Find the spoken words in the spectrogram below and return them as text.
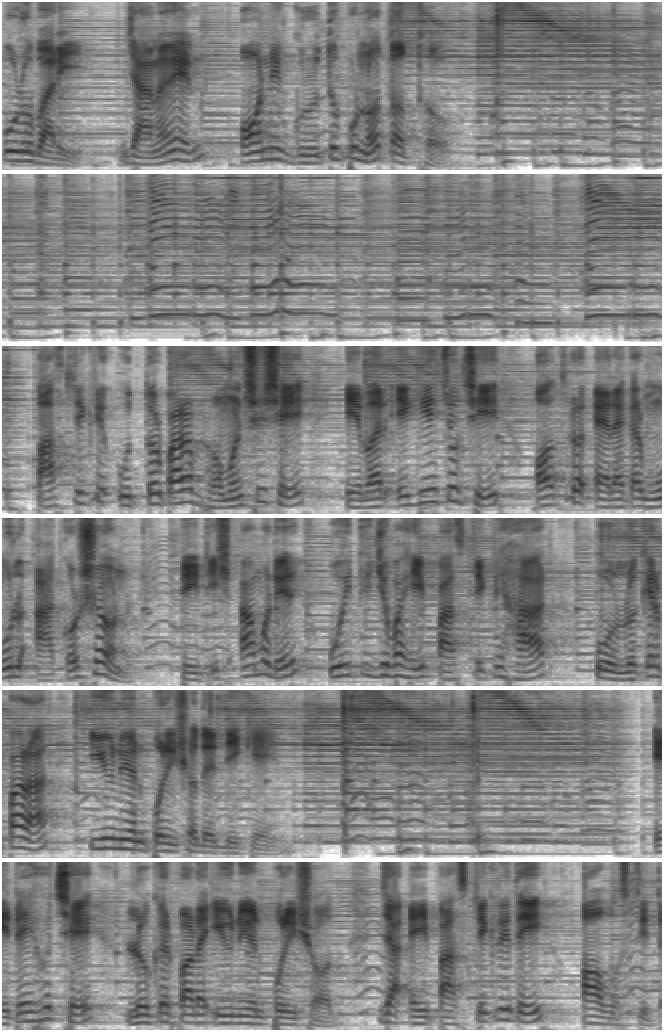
পুরো বাড়ি। জানালেন অনেক গুরুত্বপূর্ণ তথ্য। পাঁচ ডিগ্রি উত্তরপাড়া ভ্রমণ শেষে এবার এগিয়ে চলছি অত্র এলাকার মূল আকর্ষণ, ব্রিটিশ আমলের ঐতিহ্যবাহী পাঁচ ডিগ্রি হাট ও লোকের পাড়া, ইউনিয়ন পরিষদের দিকে। এটাই হচ্ছে লোকেরপাড়া ইউনিয়ন পরিষদ। যা এই পাঁচটি কৃতেই অবস্থিত।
